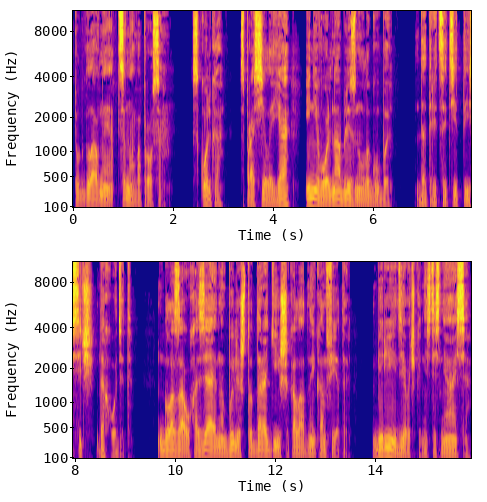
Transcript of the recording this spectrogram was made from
Тут главная цена вопроса. «Сколько?» — спросила я, — и невольно облизнула губы. До тридцати тысяч доходит. Глаза у хозяина были, что дорогие шоколадные конфеты. «Бери, девочка, не стесняйся».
